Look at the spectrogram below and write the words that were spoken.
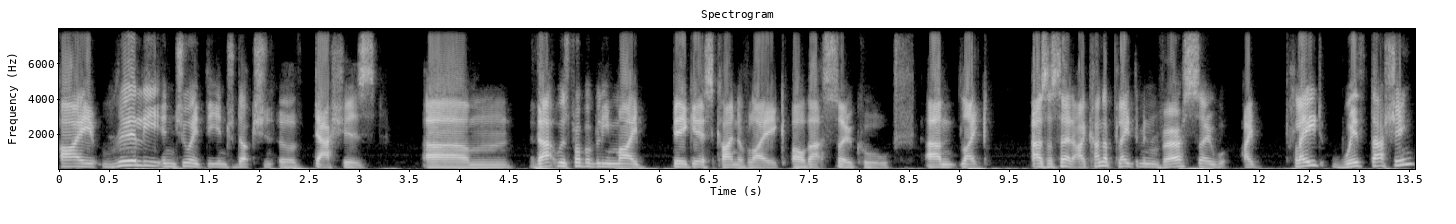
I really enjoyed the introduction of dashes. Um, that was probably my biggest kind of like, oh, that's so cool. Um, like as I said, I kind of played them in reverse. So I played with dashing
